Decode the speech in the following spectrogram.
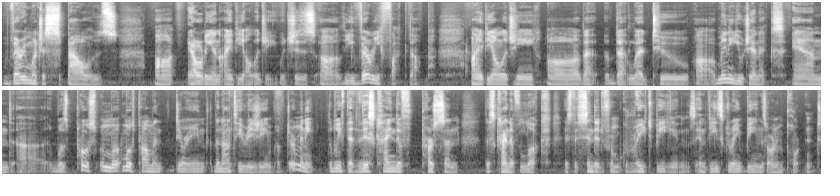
very much espouse uh, Aryan ideology, which is uh, the very fucked up ideology uh, that that led to uh, many eugenics and uh, was pros- most prominent during the Nazi regime of Germany. The belief that this kind of person, this kind of look, is descended from great beings, and these great beings are important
